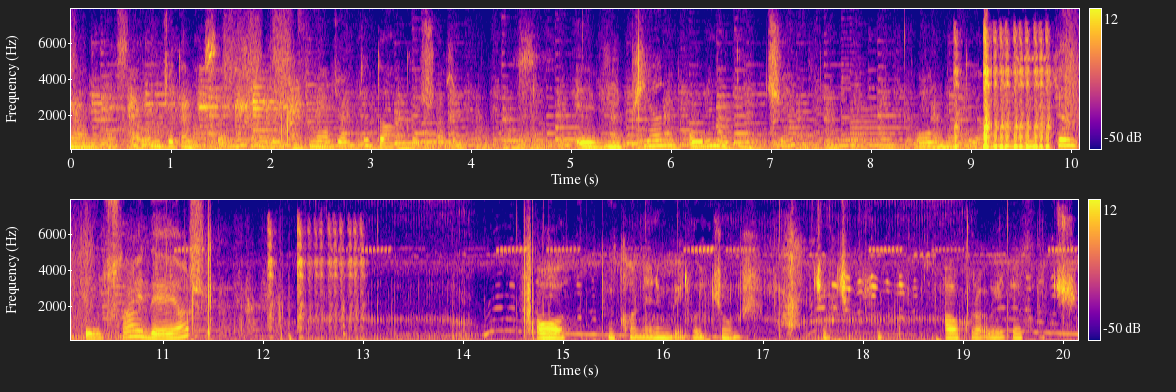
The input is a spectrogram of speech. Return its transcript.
yani mesela önceden alsaydım ne olacaktı da arkadaşlar. E, VPN olmadığı için olmadı yani. VPN olsaydı eğer Aa büyük annenin beli acıyormuş. Çık çık çık. Al kurabiyeleri kaç.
